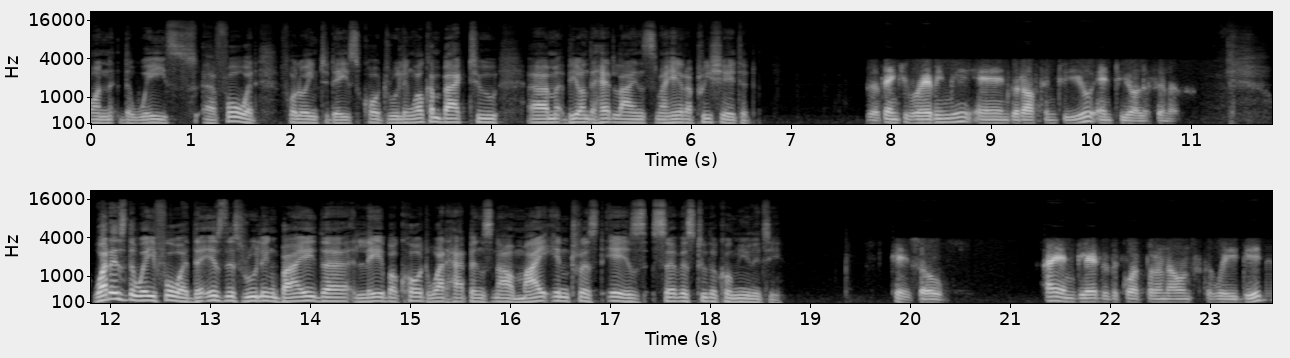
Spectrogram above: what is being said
on the ways uh, forward following today's court ruling. Welcome back to um, Beyond the Headlines, Mahier. Appreciate it. Thank you for having me, and good afternoon to you and to your listeners. What is the way forward? There is this ruling by the Labour Court. What happens now? My interest is service to the community. Okay, so I am glad that the court pronounced the way it did.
